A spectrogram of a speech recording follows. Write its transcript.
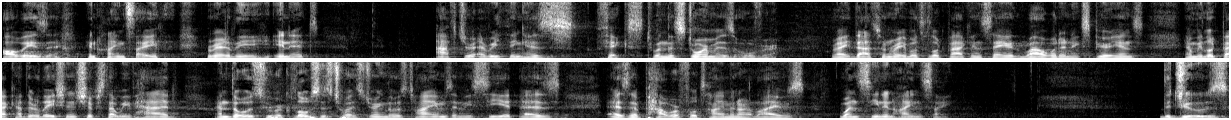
always in hindsight, rarely in it, after everything has fixed, when the storm is over, right? That's when we're able to look back and say, wow, what an experience. And we look back at the relationships that we've had and those who were closest to us during those times, and we see it as, as a powerful time in our lives when seen in hindsight. The Jews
